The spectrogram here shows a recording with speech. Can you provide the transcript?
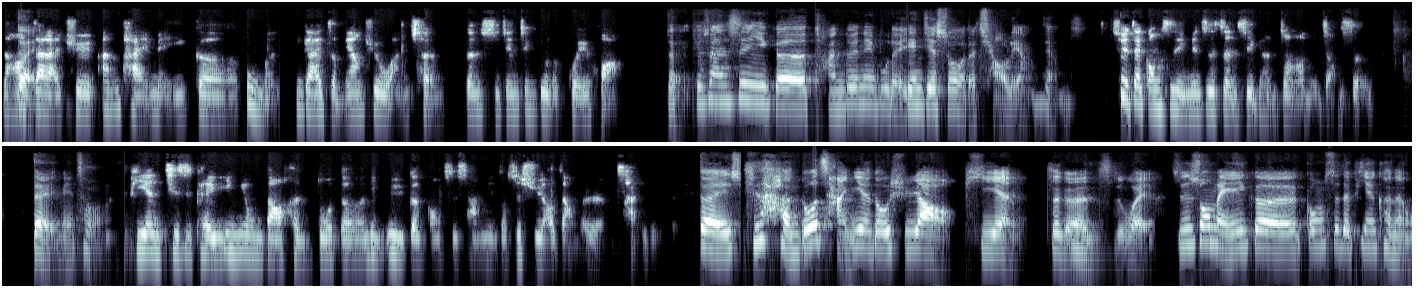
然后再来去安排每一个部门应该怎么样去完成跟时间进度的规划。对，就算是一个团队内部的连接所有的桥梁这样子。所以在公司里面，这真的是一个很重要的角色。对，没错，PM 其实可以应用到很多的领域跟公司上面，都是需要这样的人才的。对，其实很多产业都需要 PM 这个职位，嗯、只是说每一个公司的 PM 可能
